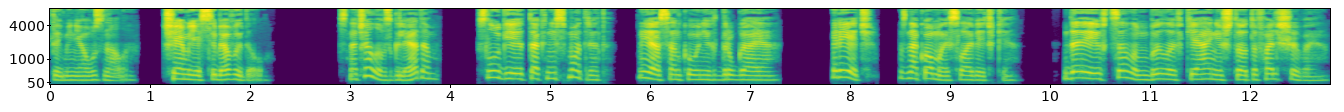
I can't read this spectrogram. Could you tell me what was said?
ты меня узнала? Чем я себя выдал? Сначала взглядом. Слуги так не смотрят, и осанка у них другая. Речь, знакомые словечки. Да и в целом было в Киане что-то фальшивое.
